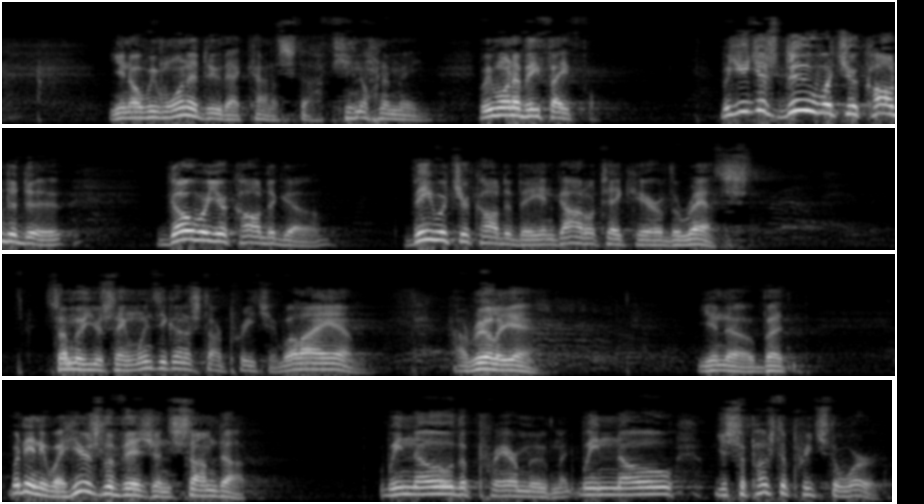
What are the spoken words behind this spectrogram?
you know, we want to do that kind of stuff. You know what I mean? We want to be faithful. But you just do what you're called to do, go where you're called to go, be what you're called to be, and God will take care of the rest. Some of you are saying, when's he going to start preaching? Well, I am. I really am. You know, but, but anyway, here's the vision summed up. We know the prayer movement. We know you're supposed to preach the word.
